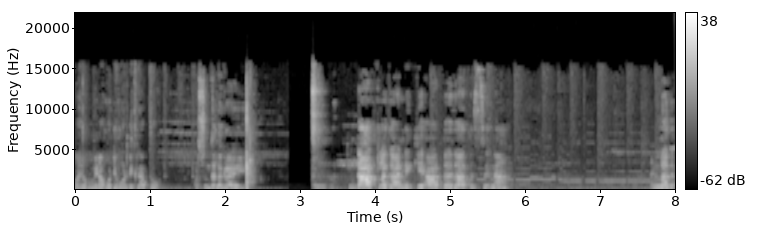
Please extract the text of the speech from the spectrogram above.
बड़ों को मेरा होटी होट दिख रहा तो और सुंदर लग रहा है ये। डार्क लगाने की आदत आदत से ना? लग,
